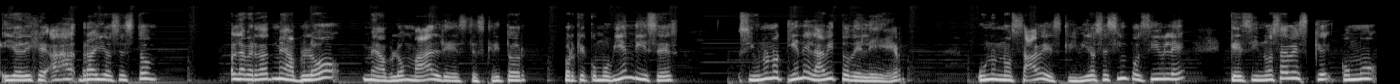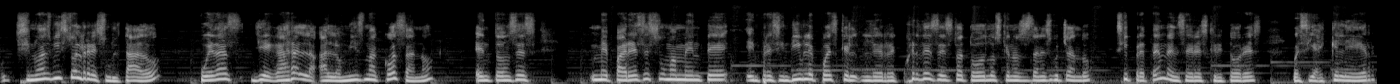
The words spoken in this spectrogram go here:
Y yo dije, ah, rayos, esto, la verdad me habló, me habló mal de este escritor, porque como bien dices, si uno no tiene el hábito de leer, uno no sabe escribir, o sea, es imposible que si no sabes qué, cómo, si no has visto el resultado, puedas llegar a la, misma cosa, ¿no? Entonces, me parece sumamente imprescindible, pues, que le recuerdes esto a todos los que nos están escuchando. Si pretenden ser escritores, pues sí, hay que leer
